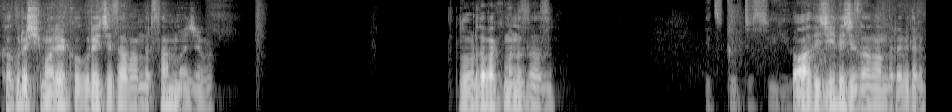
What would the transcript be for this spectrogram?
Kagura şımarıyor. Kagura'yı cezalandırsam mı acaba? Lord'a bakmanız lazım. Şu ADC'yi de cezalandırabilirim.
